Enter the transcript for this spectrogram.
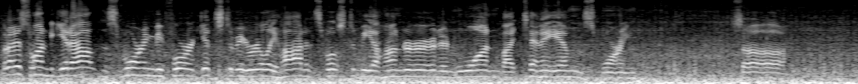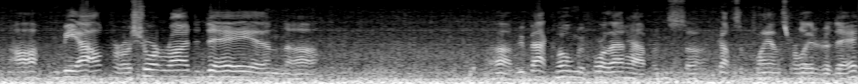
But I just wanted to get out this morning before it gets to be really hot. It's supposed to be 101 by 10 a.m. this morning. So I'll be out for a short ride today and uh, uh, be back home before that happens. Uh, got some plans for later today.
